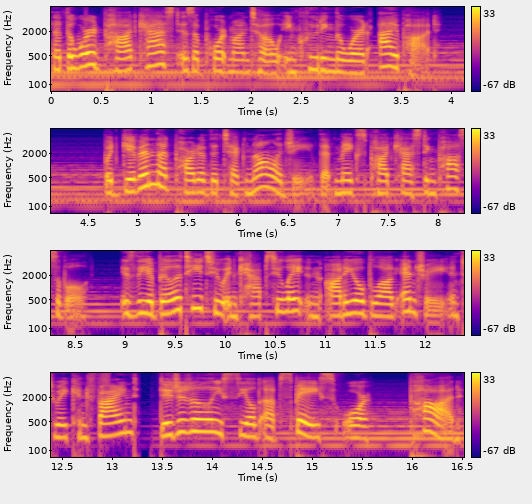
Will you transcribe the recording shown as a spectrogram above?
that the word podcast is a portmanteau including the word iPod. But given that part of the technology that makes podcasting possible is the ability to encapsulate an audio blog entry into a confined, digitally sealed up space, or pod,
